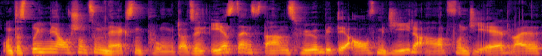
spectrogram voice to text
Und das bringt mich auch schon zum nächsten Punkt. Also in erster Instanz hör bitte auf mit jeder Art von Diät, weil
